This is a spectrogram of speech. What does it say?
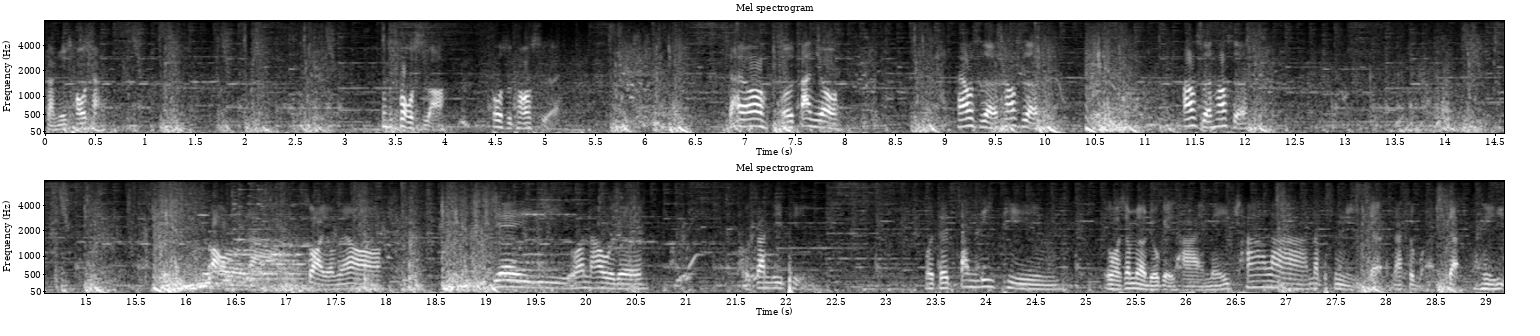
感觉超强，那是 BOSS 啊，BOSS 超死哎！加油，我的战友，他要死了，他要死了，他要死了，他要死了！爆了啦，帅有没有？耶！我要拿我的我战利品，我的战利品，我好像没有留给他，没差啦，那不是你的，那是我的，嘿嘿。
